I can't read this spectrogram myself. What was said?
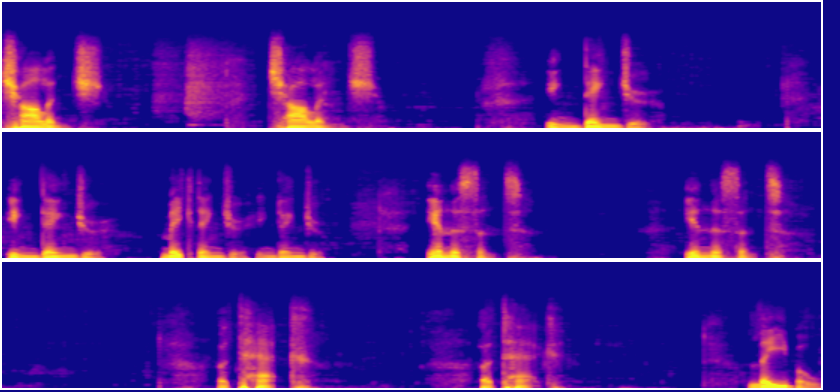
challenge challenge in danger in danger make danger in danger innocent innocent. Attack attack. Label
